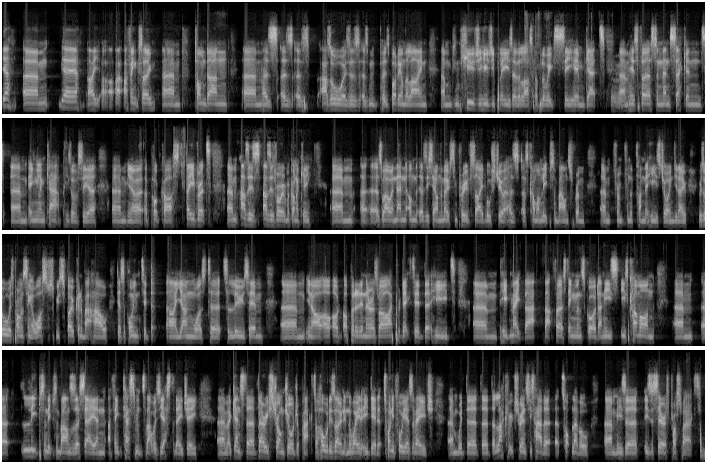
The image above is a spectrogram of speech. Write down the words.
Yeah, um, yeah, I, I, I think so. Um, Tom Dunn um, has, has, has, as always, has, has, put his body on the line. I'm been hugely, hugely pleased over the last couple of weeks to see him get hmm. um, his first and then second um, England cap. He's obviously a, um, you know, a, a podcast favourite, um, as is as is Ruaridh McConnochie um, uh, as well. And then, on, as you say, on the most improved side, Will Stuart has has come on leaps and bounds from um, from from the time that he's joined. You know, he was always promising at Wasps. We've spoken about how disappointed uh, Young was to to lose him. Um, you know, I'll, I'll, I'll, put it in there as well. I predicted that he'd um, he'd make that that first England squad, and he's he's come on um, uh, leaps and leaps and bounds, as I say. And I think testament to that was yesterday, G, um, against a very strong Georgia pack to hold his own in the way that he did at 24 years of age, um, with the, the, the lack of experience he's had at, at top level. Um, he's a he's a serious prospect.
